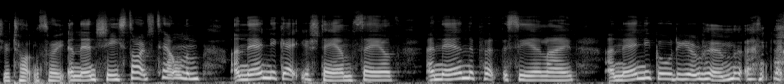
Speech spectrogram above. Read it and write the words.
So you're talking through. And then she starts telling them, and then you get your stem cells, and then they put the seal saline, and then you go to your room. And like,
